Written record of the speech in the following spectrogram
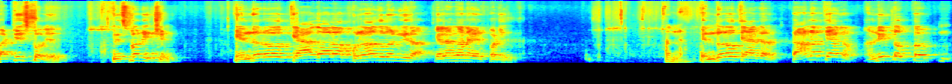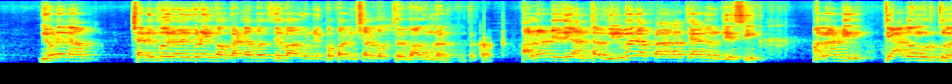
పట్టించుకోలేదు. విస్మరించింది ఎందరో త్యాగాల పునాదుల మీద తెలంగాణ ఏర్పడింది. అన్న. ఎందరో త్యాగాలు ప్రాణ త్యాగం అన్నిట్లో ఎవడైనా చనిపోయే రోజు కూడా ఇంకో గంట భక్తి బాగుండు ఇంకో పది నిమిషాలు భక్తి బాగుండు అనుకుంటారు. అలాంటిది అంత విలువైన ప్రాణ త్యాగం చేసి అలాంటి త్యాగమూర్తుల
